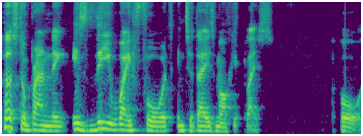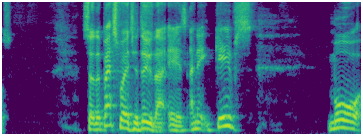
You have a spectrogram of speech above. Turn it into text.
personal branding is the way forward in today's marketplace, pause. So the best way to do that is, and it gives more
